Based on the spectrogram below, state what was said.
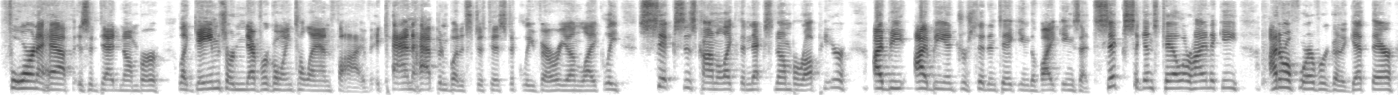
four and a half is a dead number. Like games are never going to land five. It can happen, but it's statistically very unlikely. Six is kind of like the next number up here. I'd be I'd be interested in taking the Vikings at six against Taylor Heinicke. I don't know if we're ever going to get there.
